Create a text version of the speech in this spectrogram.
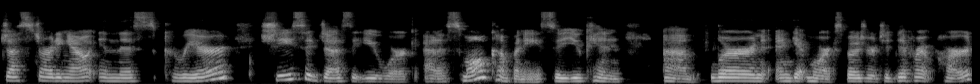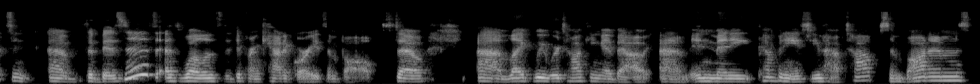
just starting out in this career, she suggests that you work at a small company so you can um, learn and get more exposure to different parts in, of the business as well as the different categories involved. So, um, like we were talking about, um, in many companies, you have tops and bottoms.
